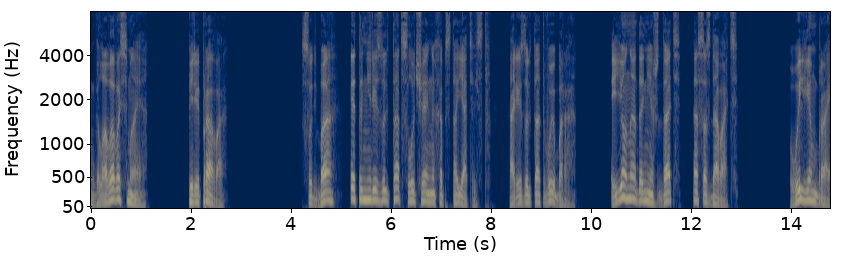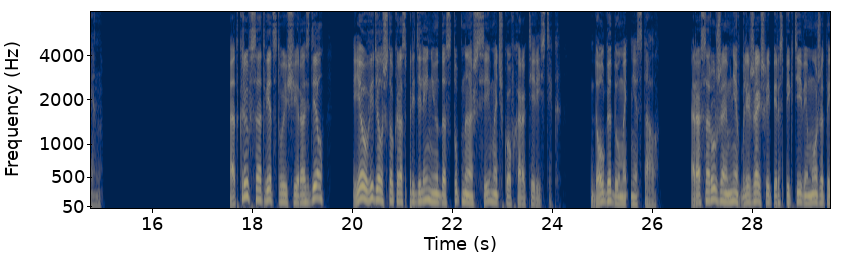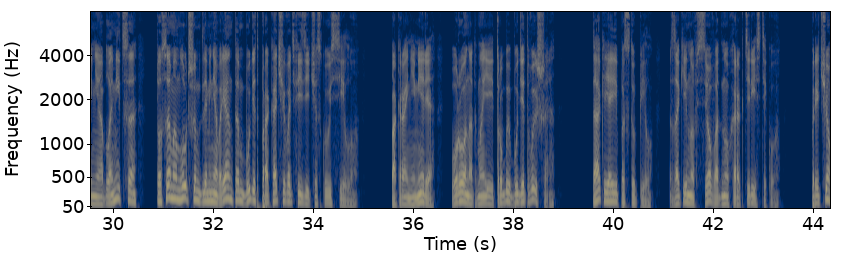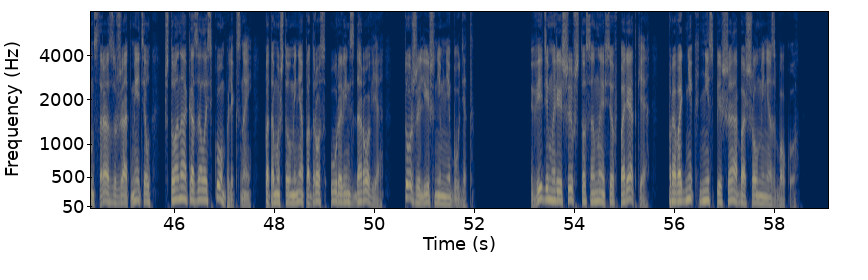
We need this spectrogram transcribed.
Глава восьмая. Переправа. Судьба — это не результат случайных обстоятельств, а результат выбора. Ее надо не ждать, а создавать. Уильям Брайан. Открыв соответствующий раздел, я увидел, что к распределению доступно аж 7 очков характеристик. Долго думать не стал. Раз оружие мне в ближайшей перспективе может и не обломиться, то самым лучшим для меня вариантом будет прокачивать физическую силу. По крайней мере, урон от моей трубы будет выше. Так я и поступил, закинув все в одну характеристику. Причем сразу же отметил, что она оказалась комплексной, потому что у меня подрос уровень здоровья, тоже лишним не будет. Видимо, решив, что со мной все в порядке, Проводник не спеша обошел меня сбоку.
